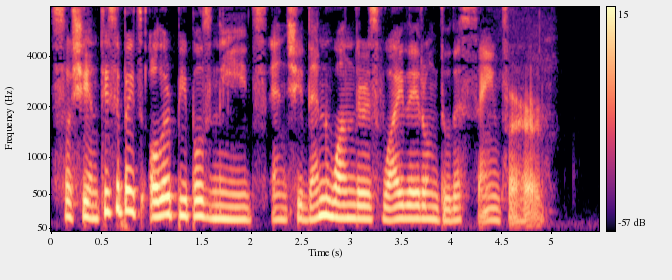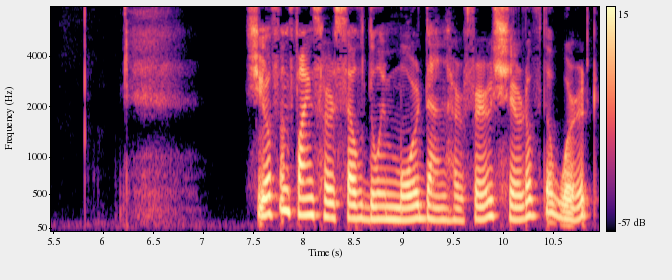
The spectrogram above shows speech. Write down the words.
So she anticipates other people's needs and she then wonders why they don't do the same for her. She often finds herself doing more than her fair share of the work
